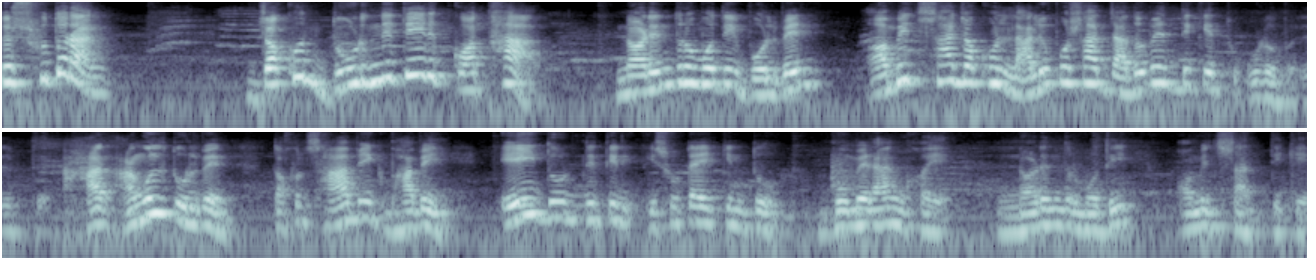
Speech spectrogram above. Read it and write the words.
তো সুতরাং, যখন দুর্নীতির কথা নরেন্দ্র মোদী বলবেন অমিত শাহ যখন লালু প্রসাদ যাদবের দিকে আঙুল তুলবেন, তখন স্বাভাবিকভাবেই এই দুর্নীতির ইস্যুটাই কিন্তু বুমেরাং হয়ে নরেন্দ্র মোদী অমিত শাহর দিকে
